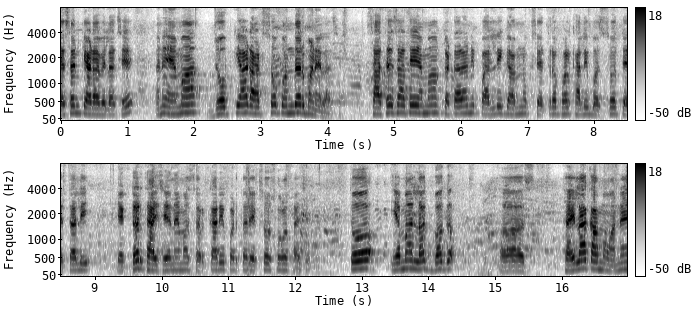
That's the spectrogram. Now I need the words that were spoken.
રેશન કાર્ડ આવેલા છે અને એમાં જોબ કાર્ડ આઠસો પંદર બનેલા છે. સાથે સાથે એમાં કટારાની પાલ્લી ગામનું ક્ષેત્રફળ ખાલી બસો તેતાલીસ હેક્ટર થાય છે અને એમાં સરકારી પડતર એકસો સોળ થાય છે. તો એમાં લગભગ થયેલા કામો અને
